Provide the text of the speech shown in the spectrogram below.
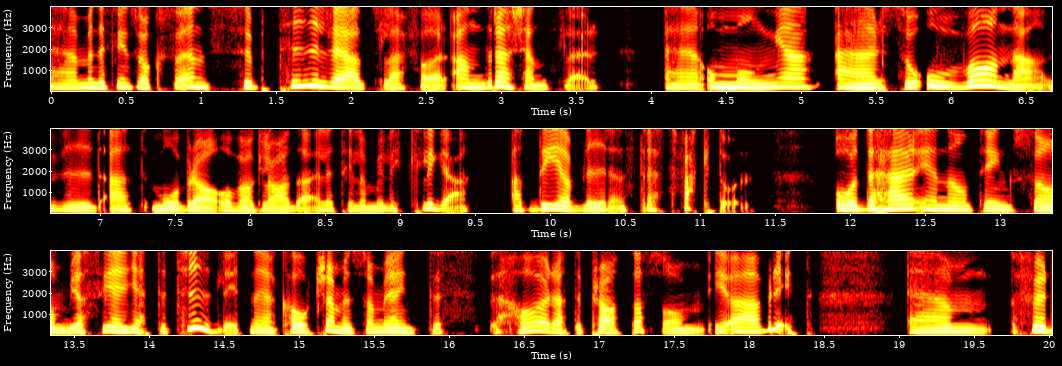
Eh, men det finns också en subtil rädsla för andra känslor. Eh, och många är så ovana vid att må bra och vara glada eller till och med lyckliga att det blir en stressfaktor. Och Det här är någonting som jag ser jättetydligt när jag coachar, men som jag inte hör att det pratas om i övrigt. Um, för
